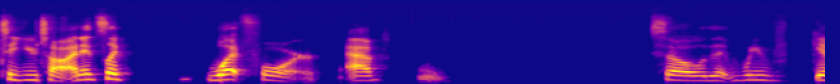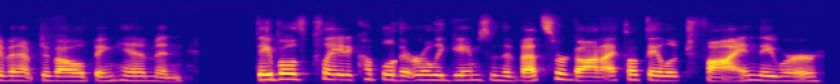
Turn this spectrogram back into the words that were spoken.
to Utah. And it's like, what for? Ab- so that we've given up developing him. And they both played a couple of the early games when the vets were gone. I thought they looked fine. They were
